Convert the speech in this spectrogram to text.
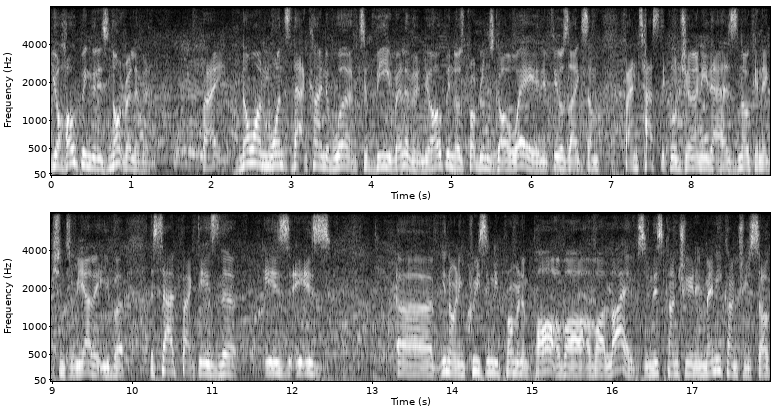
you're hoping that it's not relevant, right? No one wants that kind of work to be relevant. You're hoping those problems go away and it feels like some fantastical journey that has no connection to reality. But the sad fact is that is is uh, you know, an increasingly prominent part of our of our lives in this country and in many countries. So,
